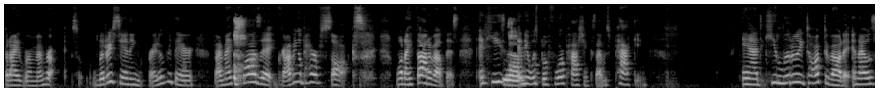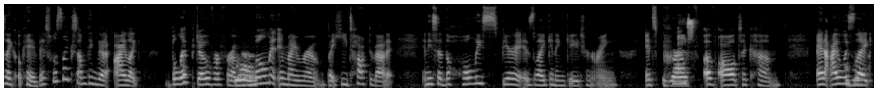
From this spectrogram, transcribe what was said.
but I remember so literally standing right over there by my closet grabbing a pair of socks when I thought about this. And he's yeah. and it was before passion because I was packing. And he literally talked about it and I was like, okay, this was like something that I like blipped over for a yeah. moment in my room, but he talked about it. And he said the Holy Spirit is like an engagement ring. It's proof yes. of all to come. And I was mm-hmm. like,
